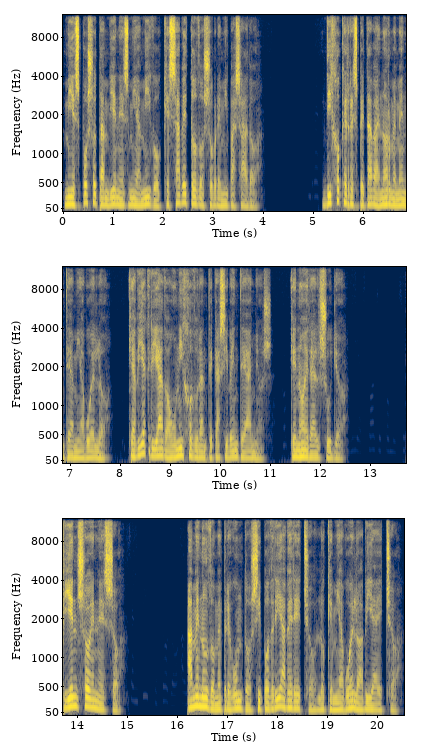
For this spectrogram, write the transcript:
mi esposo también es mi amigo que sabe todo sobre mi pasado. Dijo que respetaba enormemente a mi abuelo, que había criado a un hijo durante casi 20 años, que no era el suyo. Pienso en eso. A menudo me pregunto si podría haber hecho lo que mi abuelo había hecho.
